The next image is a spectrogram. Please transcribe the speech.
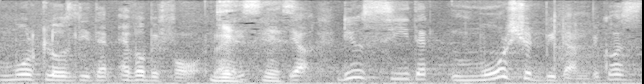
more closely than ever before. Right? Yes, yes. Yeah. Do you see that more should be done because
